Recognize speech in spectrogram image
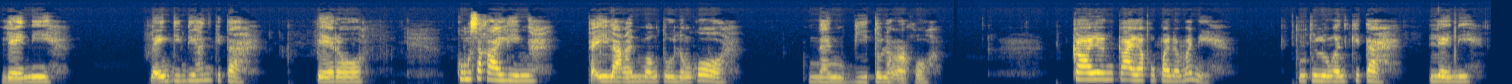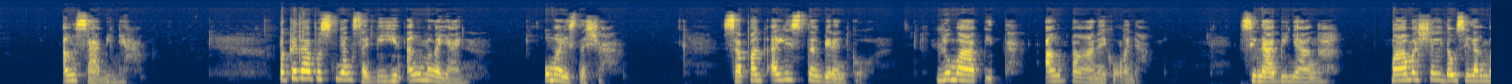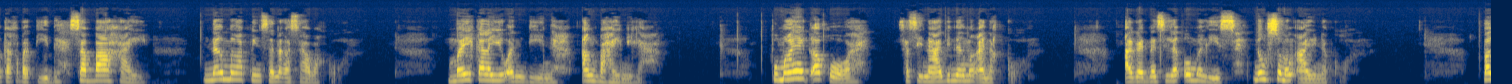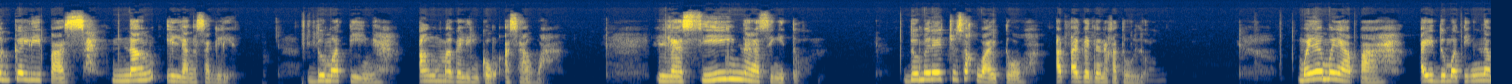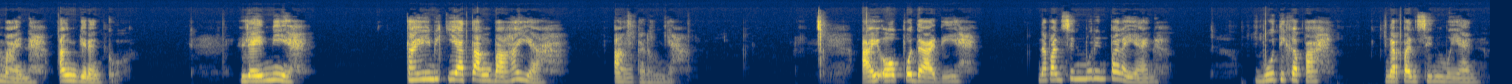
Lenny, naintindihan kita. Pero kung sakaling kailangan mo ang tulong ko, nandito lang ako. Kayang-kaya ko pa naman eh. Tutulungan kita, Lenny, ang sabi niya. Pagkatapos niyang sabihin ang mga yan, umalis na siya. Sa pag-alis ng binan ko, lumapit ang panganay kong anak. Sinabi niyang mamasyal daw silang magkakapatid sa bahay ng mga pinsan ng asawa ko. May kalayuan din ang bahay nila. Pumayag ako sa sinabi ng mga anak ko. Agad na silang umalis nung sumang-ayon ako. Pagkalipas ng ilang saglit, dumating ang magaling kong asawa. Lasing na lasing ito. Dumiretso sa kwarto at agad na nakatulog. Maya-maya pa ay dumating naman ang binan ko. Lenny, tahimik yata ang bahay ah, ang tanong niya. Ay opo daddy, napansin mo rin pala yan. Buti ka pa, napansin mo yan.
